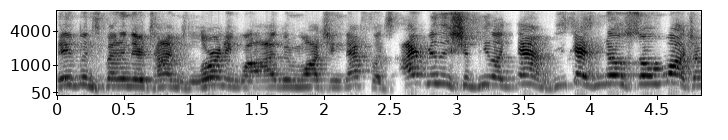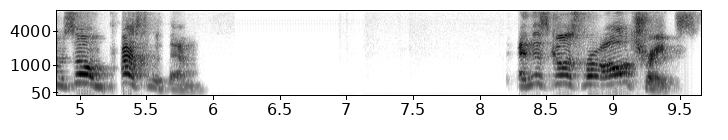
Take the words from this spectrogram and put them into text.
They've been spending their time learning while I've been watching Netflix. I really should be like them. These guys know so much. I'm so impressed with them. And this goes for all traits.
